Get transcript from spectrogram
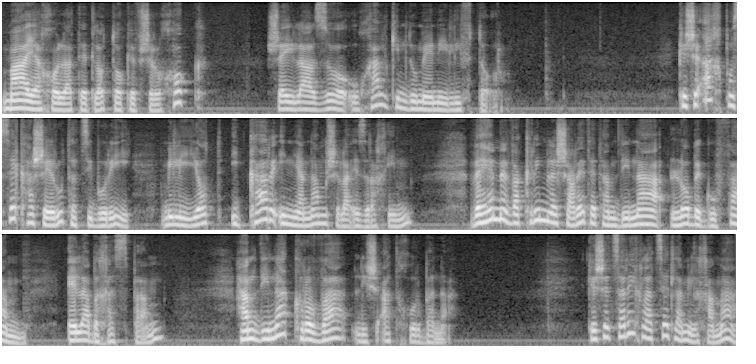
מה יכול לתת לו תוקף של חוק? שאלה זו אוכל כמדומני לפתור. כשאך פוסק השירות הציבורי מלהיות עיקר עניינם של האזרחים, והם מבקרים לשרת את המדינה לא בגופם, אלא בכספם, המדינה קרובה לשעת חורבנה. כשצריך לצאת למלחמה,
